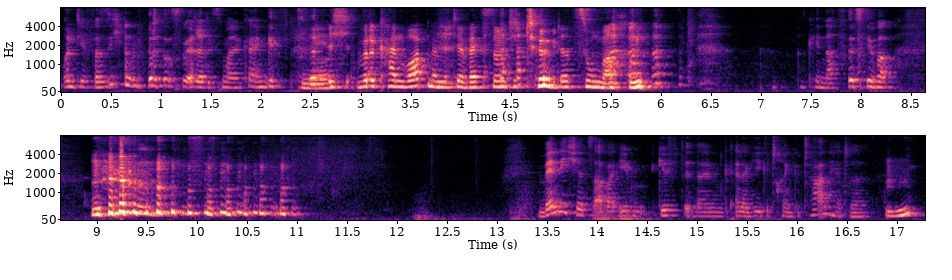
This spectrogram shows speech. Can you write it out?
und dir versichern würde, es wäre diesmal kein Gift. Nee. Ich würde kein Wort mehr mit dir wechseln und die Tür wieder zumachen. Okay, nachvollziehbar. Wenn ich jetzt aber eben Gift in dein Energiegetränk getan hätte Mhm.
